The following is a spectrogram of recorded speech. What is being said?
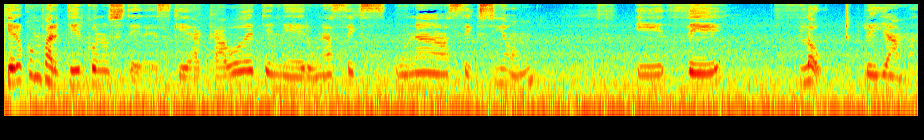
Quiero compartir con ustedes que acabo de tener una, una sección eh, de float, le llaman.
